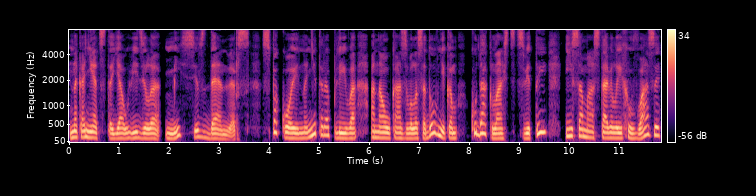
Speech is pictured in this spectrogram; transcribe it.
Наконец-то я увидела миссис Денверс. Спокойно, неторопливо она указывала садовникам, куда класть цветы, и сама ставила их в вазы,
